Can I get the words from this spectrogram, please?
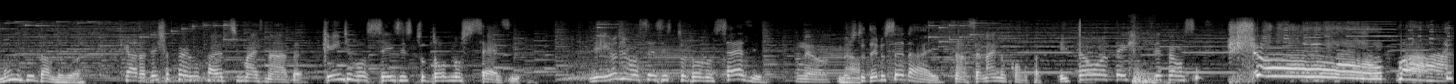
Mundo da Lua. Cara, deixa eu perguntar antes de mais nada. Quem de vocês estudou no SESI? Nenhum de vocês estudou no SESI? Não. Eu estudei no Senai. Não, Senai não conta. Então eu tenho que dizer pra você. Chupa!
